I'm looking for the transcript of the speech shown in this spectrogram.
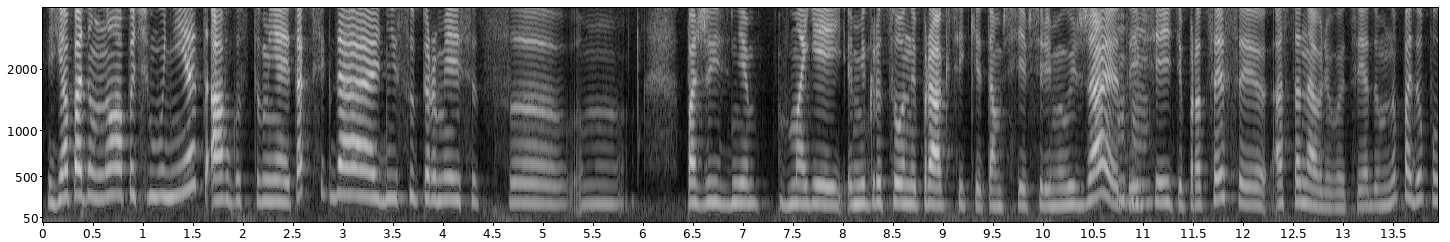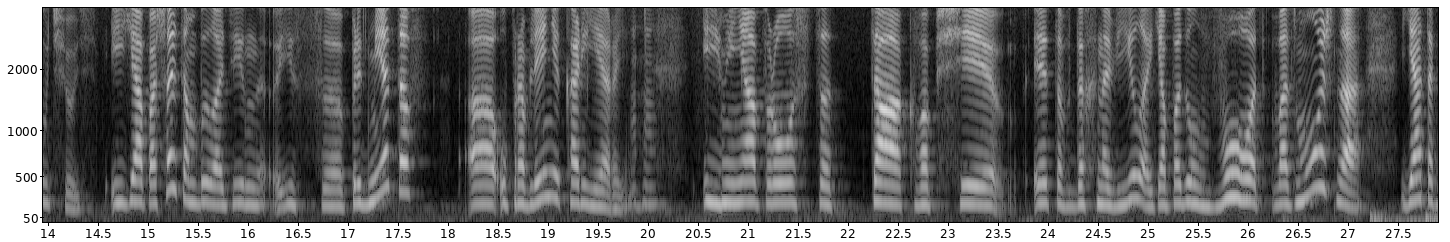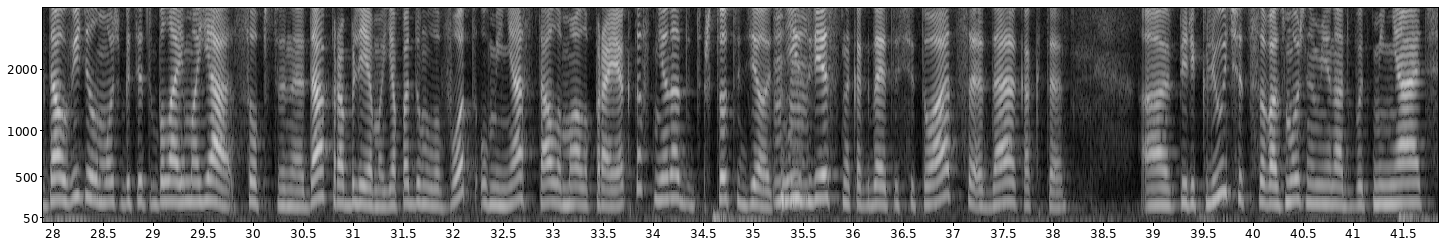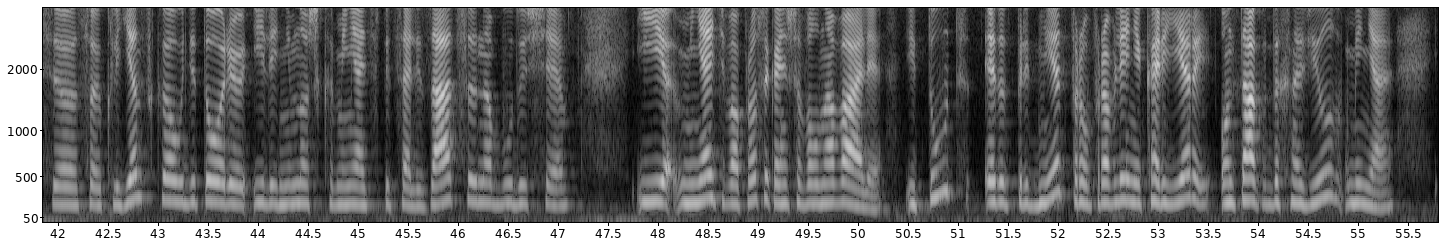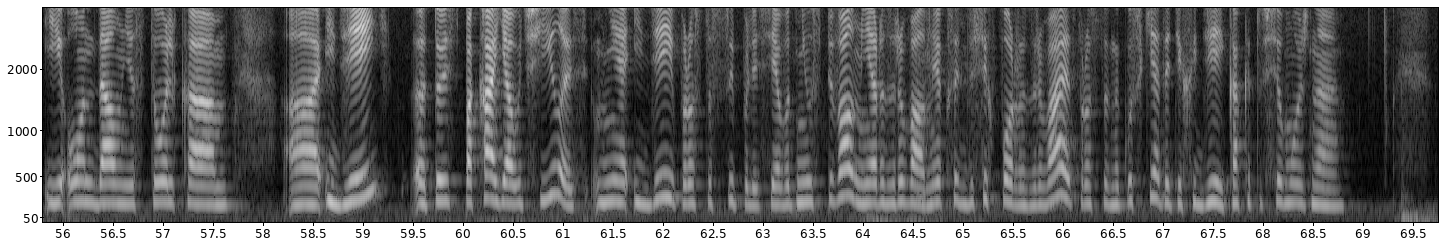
Я подумала, ну а почему нет? Август у меня и так всегда не супер месяц э, по жизни в моей миграционной практике, там все все время уезжают, uh-huh. и все эти процессы останавливаются. Я думаю, ну пойду поучусь. И я пошла, и там был один из предметов э, управления карьерой. Uh-huh. И меня просто так вообще это вдохновило. Я подумала, вот, возможно, я тогда увидела, может быть, это была и моя собственная да, проблема. Я подумала, вот, у меня стало мало проектов, мне надо что-то делать. Mm-hmm. Неизвестно, когда эта ситуация, да, как-то э, переключится. Возможно, мне надо будет менять э, свою клиентскую аудиторию или немножко менять специализацию на будущее. И меня эти вопросы, конечно, волновали. И тут этот предмет про управление карьерой, он так вдохновил меня, и он дал мне столько э, идей, то есть пока я училась, мне идеи просто сыпались. Я вот не успевала, меня разрывал. Меня, кстати, до сих пор разрывает просто на куски от этих идей, как это все можно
